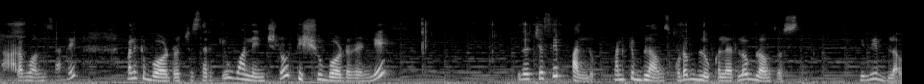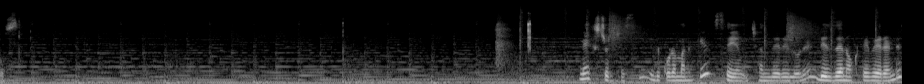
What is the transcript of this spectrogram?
చాలా బాగుంది సారీ. మనకి బార్డర్ వచ్చేసరికి వన్ ఇంచ్లో టిష్యూ బార్డర్ అండి. ఇది వచ్చేసి పళ్ళు. మనకి బ్లౌజ్ కూడా బ్లూ కలర్లో బ్లౌజ్ వస్తుంది. ఇది బ్లౌజ్ నెక్స్ట్ వచ్చేసి ఇది కూడా మనకి సేమ్ చందేరీలోనే డిజైన్ ఒకటే వేరండి.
